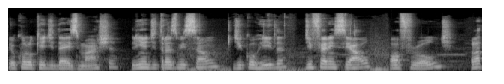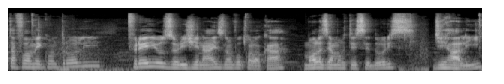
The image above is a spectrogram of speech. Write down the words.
eu coloquei de 10 marchas linha de transmissão de corrida, diferencial off-road, plataforma e controle, freios originais, não vou colocar, molas e amortecedores de rally,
